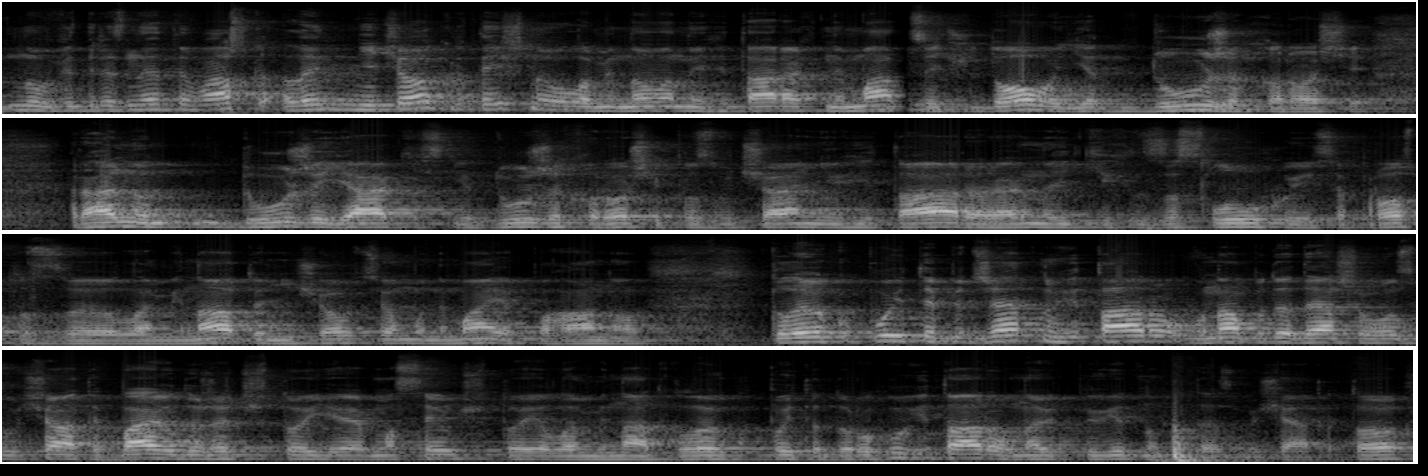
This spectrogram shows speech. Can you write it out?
ну, відрізнити важко, але нічого критичного у ламінованих гітарах нема. Це чудово, є дуже хороші, реально дуже якісні, дуже хороші по звучанню гітари, реально яких заслухаються просто з ламінату, нічого в цьому немає поганого. Коли ви купуєте бюджетну гітару, вона буде дешево звучати. Байдуже, чи то є масив, чи то є ламінат. Коли ви купуєте дорогу гітару, вона відповідно буде звучати. То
